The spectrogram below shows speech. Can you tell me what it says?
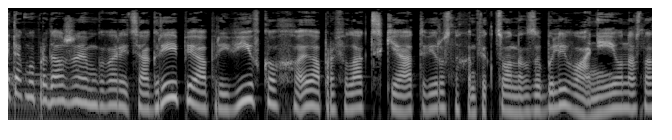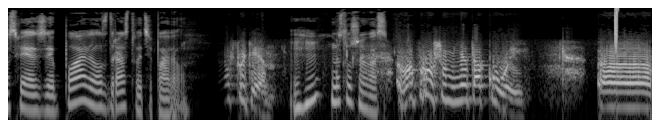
Итак, мы продолжаем говорить о гриппе, о прививках и о профилактике от вирусных инфекционных заболеваний. И у нас на связи Павел. Здравствуйте, Павел. Здравствуйте. Угу, мы слушаем вас. Вопрос у меня такой. Э,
